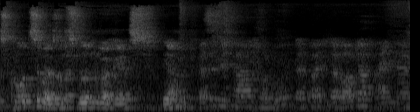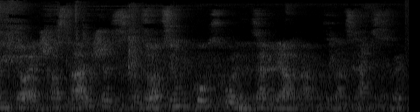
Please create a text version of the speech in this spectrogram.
Ganz kurze, weil sonst würden wir jetzt. Ja? Was ist mit Tarantogo? Da, da baut doch ein ähm, deutsch-australisches Konsortium Kokskohle für 2 Milliarden ab. Also das kann ich suspekt.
